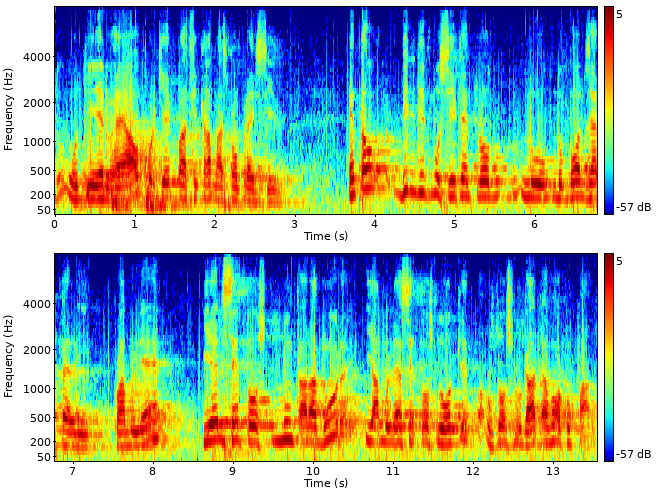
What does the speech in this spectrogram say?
do- do dinheiro real, porque para ficar mais compreensível. Então, Benedito Mucica entrou no, no, no bonde Zeppelin com a mulher, e ele sentou-se num cara dura e a mulher sentou-se no outro, porque os outros lugares estavam ocupados.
